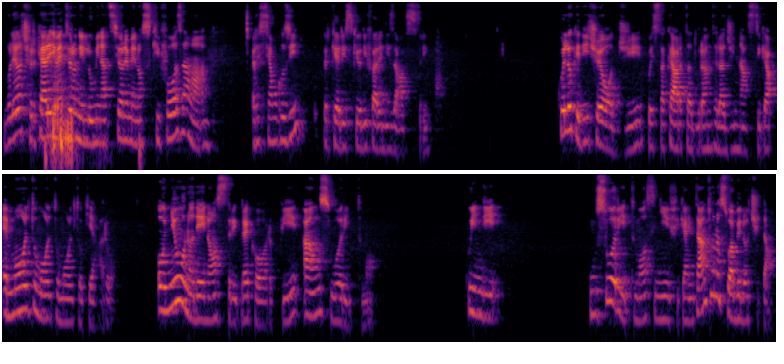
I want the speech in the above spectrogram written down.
Volevo cercare di mettere un'illuminazione meno schifosa, ma restiamo così perché rischio di fare disastri. Quello che dice oggi questa carta durante la ginnastica è molto molto molto chiaro. Ognuno dei nostri tre corpi ha un suo ritmo. Quindi un suo ritmo significa intanto una sua velocità,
